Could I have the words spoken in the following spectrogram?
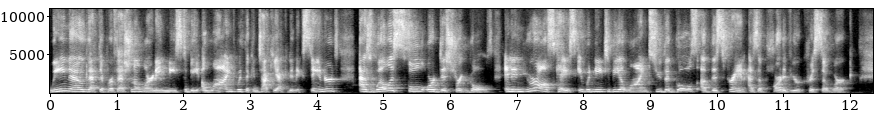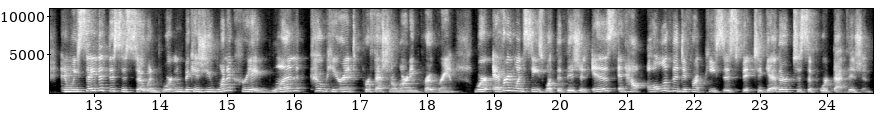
we know that the professional learning needs to be aligned with the Kentucky academic standards as well as school or district goals. And in your all's case, it would need to be aligned to the goals of this grant as a part of your CRRSA work. And we say that this is so important because you want to create one coherent professional learning program where everyone sees what the vision is and how all of the different pieces fit together to support that vision.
